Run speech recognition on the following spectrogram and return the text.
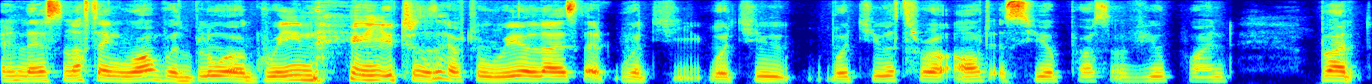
and there's nothing wrong with blue or green. you just have to realize that what you what you what you throw out is your personal viewpoint but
